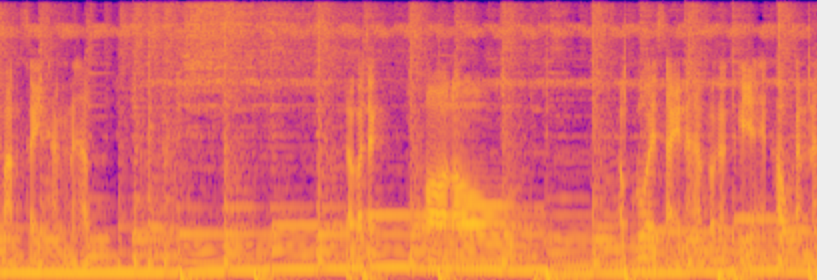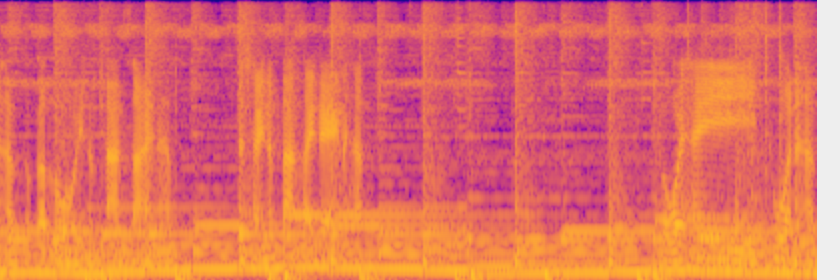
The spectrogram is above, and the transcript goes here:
หมักใส่ถังนะครับ แล้วก็จะพอเราเอากล้วยใส่นะครับ แล้วก็เกลี่ยให้เข้ากันนะครับ แล้วก็โรยน้ำตาลทรายนะครับ จะใช้น้ำตาลทรายแดงนะครับโรยให้ทั่วนะครับ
